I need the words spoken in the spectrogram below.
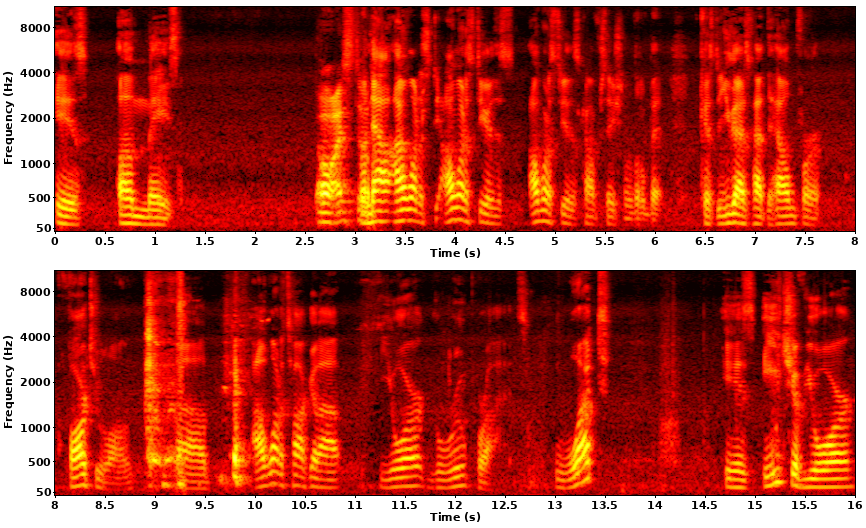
is amazing. Oh, I still. But now I want to st- I want to steer this I want to steer this conversation a little bit because you guys have had the helm for far too long. uh, I want to talk about your group rides. What is each of your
